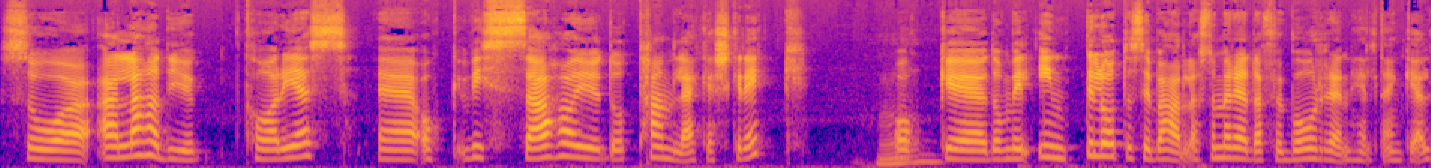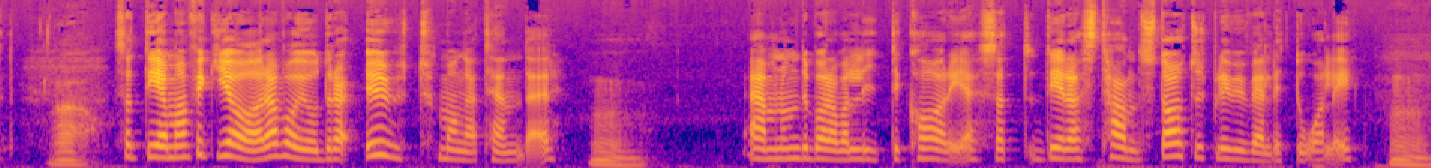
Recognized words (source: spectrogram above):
Så alla hade ju karies eh, och vissa har ju då tandläkarskräck. Och eh, de vill inte låta sig behandlas, de är rädda för borren helt enkelt. ja. Så det man fick göra var ju att dra ut många tänder. Mm. Även om det bara var lite karies. Så att deras tandstatus blev ju väldigt dålig. Mm.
